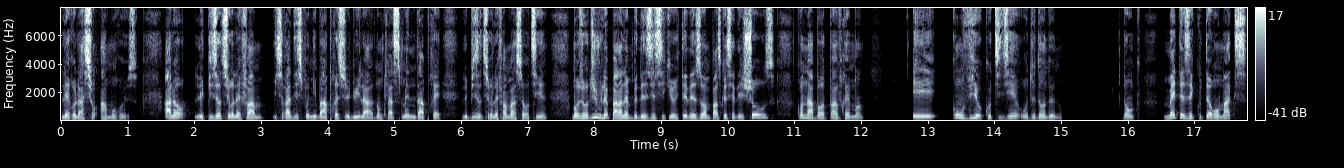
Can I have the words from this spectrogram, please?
les relations amoureuses. Alors, l'épisode sur les femmes, il sera disponible après celui-là, donc la semaine d'après, l'épisode sur les femmes va sortir. Mais aujourd'hui, je voulais parler un peu des insécurités des hommes parce que c'est des choses qu'on n'aborde pas vraiment et qu'on vit au quotidien au-dedans de nous. Donc, mets tes écouteurs au max.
